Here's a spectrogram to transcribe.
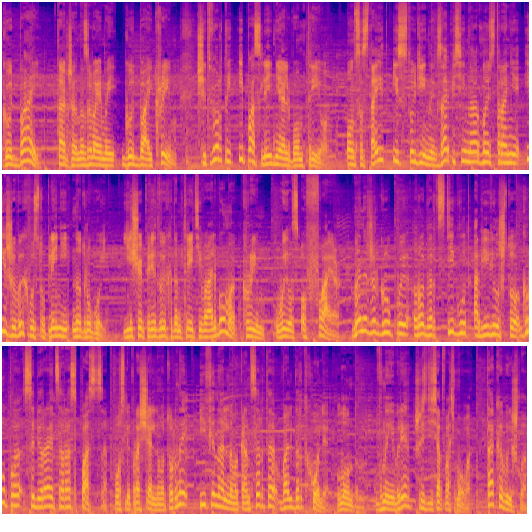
Goodbye, также называемый Goodbye Cream, четвертый и последний альбом трио. Он состоит из студийных записей на одной стороне и живых выступлений на другой. Еще перед выходом третьего альбома Cream Wheels of Fire менеджер группы Роберт Стигвуд объявил, что группа собирается распасться после прощального турне и финального концерта в Альберт-Холле, Лондон, в ноябре 68-го. Так и вышло.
